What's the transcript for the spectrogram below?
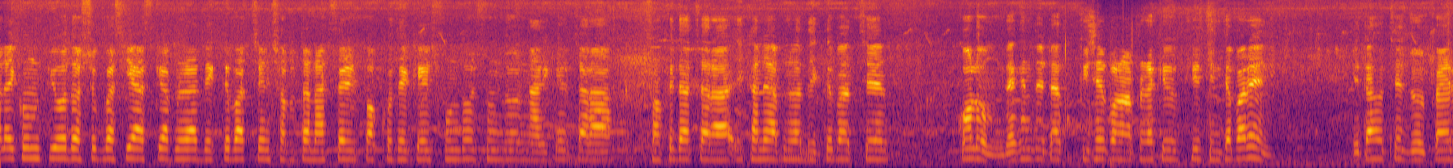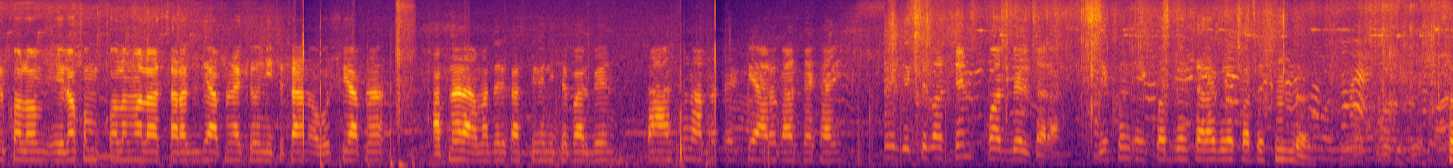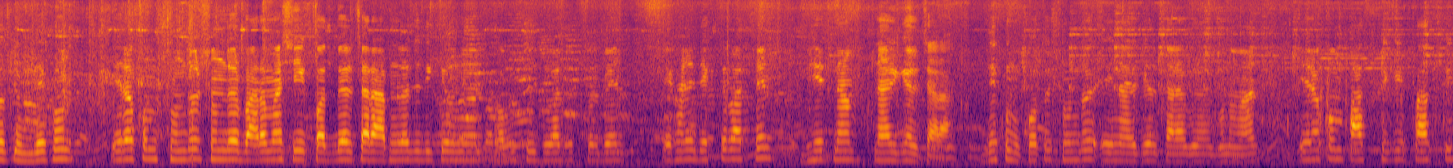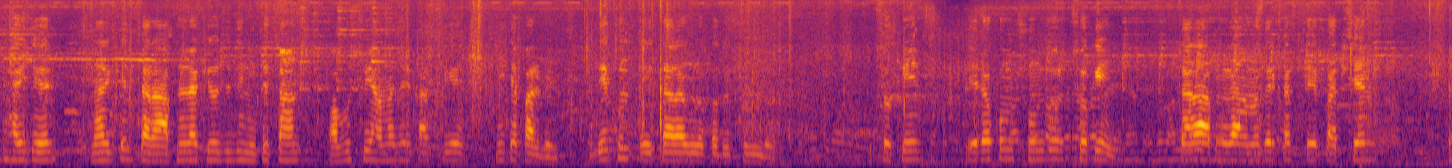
আলাইকুম, প্রিয় দর্শকবাসী, আজকে আপনারা দেখতে পাচ্ছেন সততা নার্সারির পক্ষ থেকে সুন্দর সুন্দর নারিকেল চারা সফেদার চারা। এখানে আপনারা দেখতে পাচ্ছেন কলম। দেখেন তো এটা কিসের কলম? আপনারা কেউ কি চিনতে পারেন? এটা হচ্ছে জলপাইয়ের কলম। এরকম কলমওয়ালা চারা যদি আপনারা কেউ নিতে চান, অবশ্যই আপনার আপনারা আমাদের কাছ থেকে নিতে পারবেন। তা আসুন আপনাদেরকে আরও গাছ দেখাই। দেখতে পাচ্ছেন কদবেল চারা। দেখুন, এই কদবেল চারাগুলো কত সুন্দর। শৌখিন দেখুন, এরকম সুন্দর সুন্দর বারো মাসি কদবেল চারা আপনারা যদি কেউ নেন, অবশ্যই যোগাযোগ করবেন। এখানে দেখতে পাচ্ছেন ভিয়েতনাম নারকেল চারা। দেখুন, কত সুন্দর এই নারকেল চারাগুলোর গুণমান। এরকম পাঁচ থেকে পাঁচ ফিট হাইটের নারকেল চারা আপনারা কেউ যদি নিতে চান, অবশ্যই আমাদের কাছ থেকে নিতে পারবেন। দেখুন এই চারাগুলো কত সুন্দর। শৌখিন এরকম সুন্দর শৌখিন চারা আপনারা আমাদের কাছ থেকে পাচ্ছেন।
